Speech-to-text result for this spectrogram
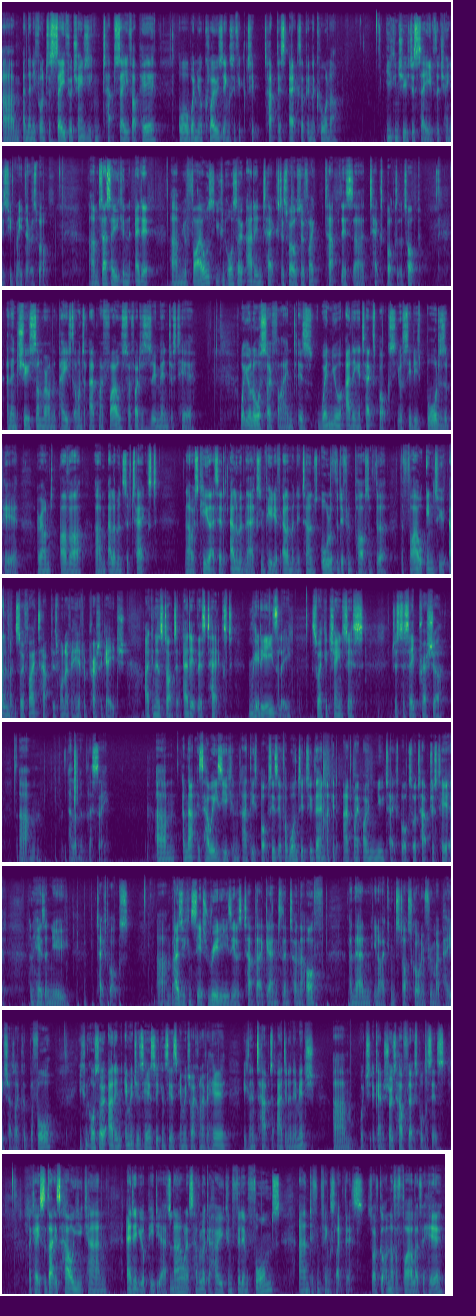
Um, and then if you want to save your changes, you can tap save up here or when you're closing. So if you tap this X up in the corner, you can choose to save the changes you've made there as well. Um, so that's how you can edit um, your files. You can also add in text as well. So if I tap this uh, text box at the top and then choose somewhere on the page that I want to add my file. So if I just zoom in just here, what you'll also find is when you're adding a text box, you'll see these borders appear around other um, elements of text. Now it's key that I said element there because in PDFelement, it turns all of the different parts of the, the file into elements. So if I tap this one over here for pressure gauge, I can then start to edit this text really easily so I could change this just to say pressure um, element, let's say. Um, and that is how easy you can add these boxes. If I wanted to then, I could add my own new text box. So I tap just here, and here's a new text box. Um, but as you can see, it's really easy. I just tap that again to then turn that off. And then, you know, I can start scrolling through my page as I could before. You can also add in images here. So you can see this image icon over here. You can then tap to add in an image, um, which again shows how flexible this is. Okay, so that is how you can edit your PDFs. Now let's have a look at how you can fill in forms and different things like this. So I've got another file over here.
